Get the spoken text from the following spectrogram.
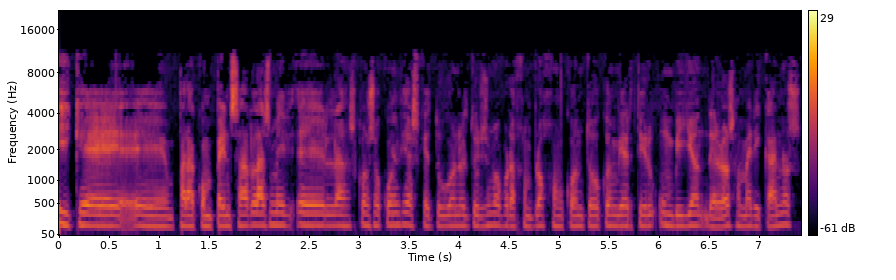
y que eh, para compensar las, eh, las consecuencias que tuvo en el turismo, por ejemplo, Hong Kong tuvo que invertir un billón de los americanos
